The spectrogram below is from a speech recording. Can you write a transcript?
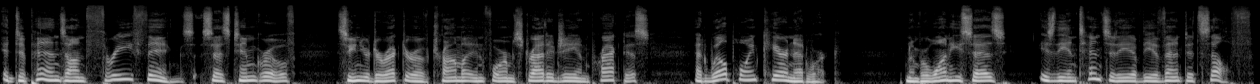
It depends on three things, says Tim Grove, Senior Director of Trauma Informed Strategy and Practice at WellPoint Care Network. Number one, he says, is the intensity of the event itself.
